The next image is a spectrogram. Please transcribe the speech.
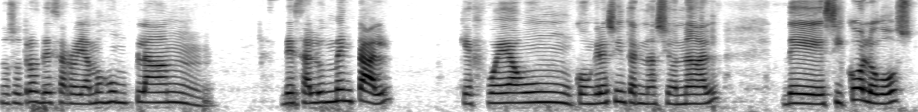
nosotros desarrollamos un plan de salud mental que fue a un congreso internacional de psicólogos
